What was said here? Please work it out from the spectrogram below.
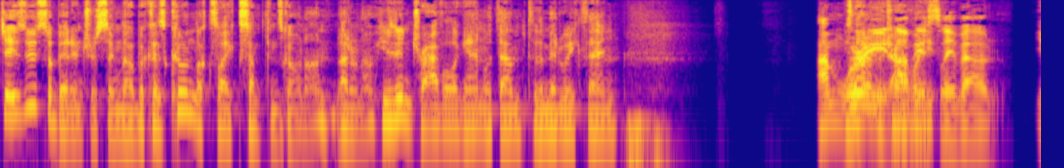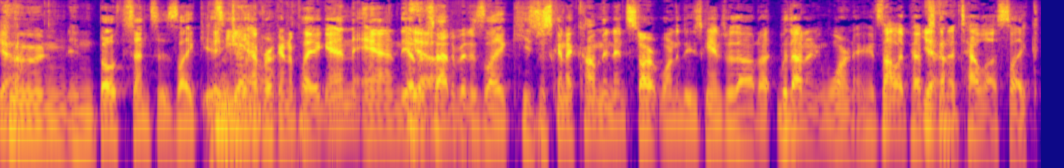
Jesus a bit interesting though because Kun looks like something's going on. I don't know. He didn't travel again with them to the midweek thing. I'm worried, obviously, about Yeah. Kun in both senses. Like, is In he general. ever going to play again? And the other Yeah. side of it is like he's just going to come in and start one of these games without uh, without any warning. It's not like Pep's Yeah. going to tell us like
